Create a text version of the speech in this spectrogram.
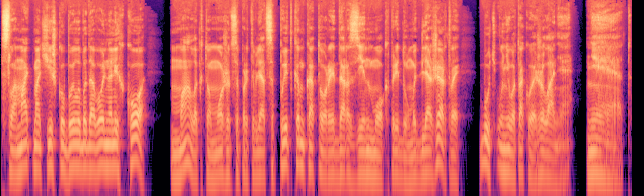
Сломать мальчишку было бы довольно легко, Мало кто может сопротивляться пыткам, которые Дарзин мог придумать для жертвы, будь у него такое желание. Нет.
